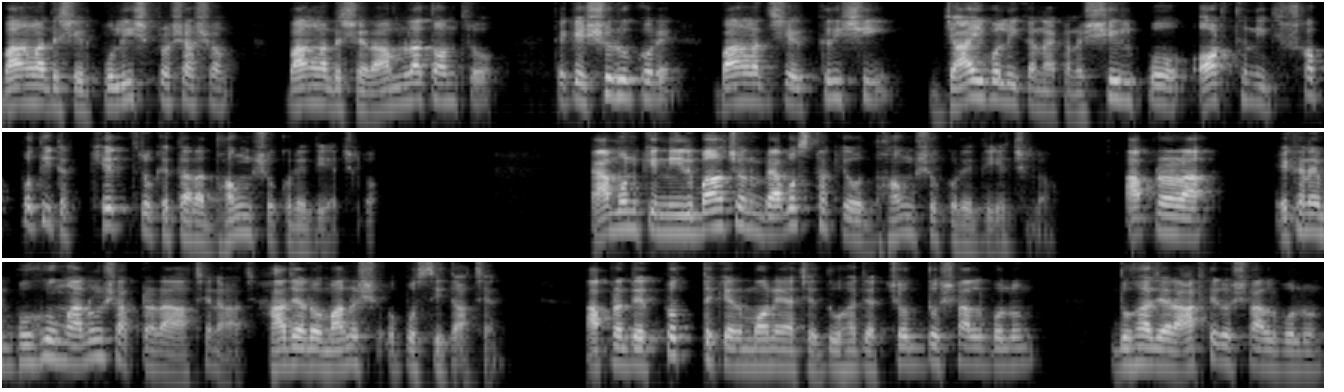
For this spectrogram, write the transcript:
বাংলাদেশের পুলিশ প্রশাসন, বাংলাদেশের আমলাতন্ত্র থেকে শুরু করে বাংলাদেশের কৃষি যাই বলি না কেন, শিল্প, অর্থনীতি সব প্রতিটা ক্ষেত্রকে তারা ধ্বংস করে দিয়েছিল। এমনকি নির্বাচন ব্যবস্থাকেও ধ্বংস করে দিয়েছিল। আপনারা, এখানে বহু মানুষ আপনারা আছেন আজ, হাজারো মানুষ উপস্থিত আছেন। আপনাদের প্রত্যেকের মনে আছে দু হাজার চোদ্দ সাল বলুন দু হাজার আঠেরো সাল বলুন,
